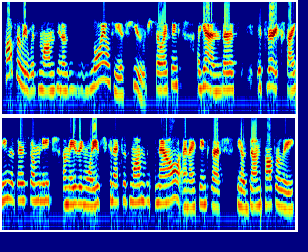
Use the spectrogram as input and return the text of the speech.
properly with moms, you know, loyalty is huge. So I think again, there's it's very exciting that there's so many amazing ways to connect with moms now, and I think that you know done properly,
